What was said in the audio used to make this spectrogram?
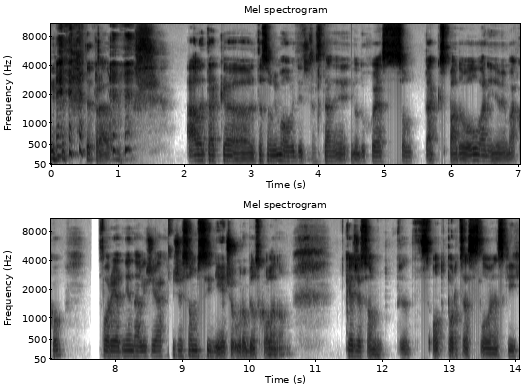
to je pravda. Ale tak to som nemohol vedieť, že sa stane. Jednoducho ja som tak spadol, ani neviem ako, poriadne na lyžiach, že som si niečo urobil s kolenom. Keďže som odporca slovenských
